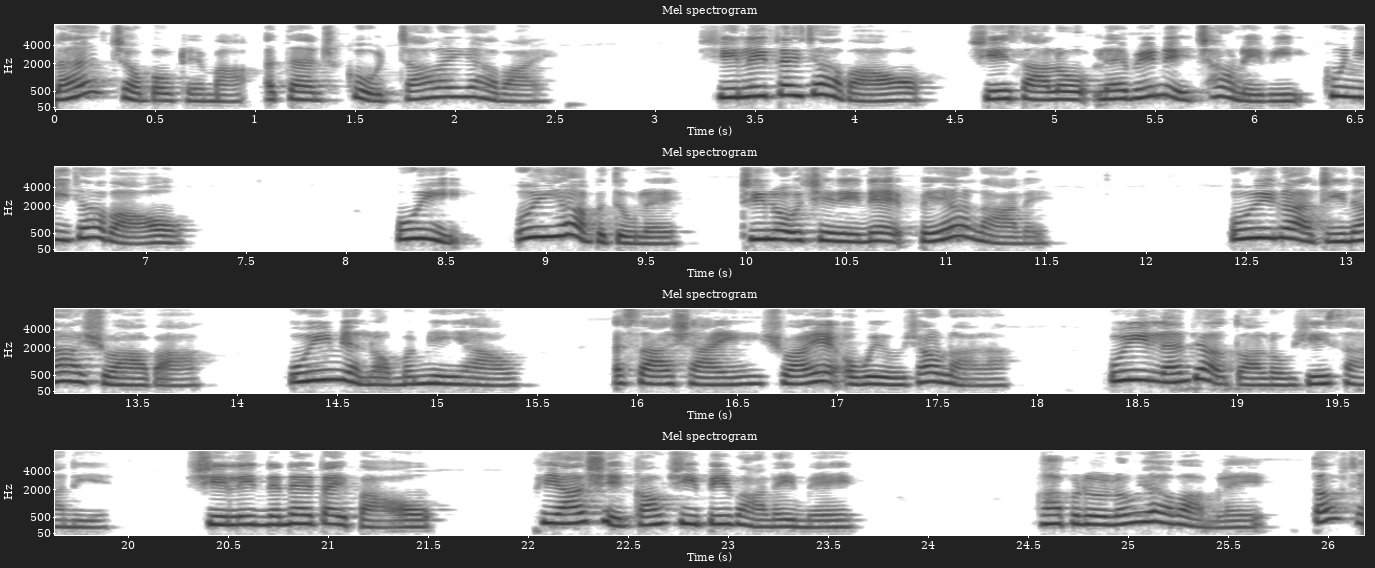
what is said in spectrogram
လမ်းကျော်ပုတ်ထဲမှာအတန်တခုကြားလိုက်ရပါတယ်။ရေလေးတိုက်ကြပါအောင်။ရေစာလို့လက်ဘေးတွေခြောက်နေပြီးကုညီကြပါအောင်။ဦးကြီးဦးကြီးကဘာတူလဲဒီလိုအခြေအနေနဲ့ဘယ်ရလာလဲ။ ဦးကြီးကဒီနာရွာပါ။ဦးကြီးမျက်လုံးမမြင်ရအောင်။အစာဆိုင်ရွာရဲ့အဝေးကိုရောက်လာတာ။ဦးကြီးလမ်းပြောက်သွားလို့ရေးစားနေ။ရေလေးနည်းနည်းတိုက်ပါအောင်။ဖះရှင်ကောင်းချီးပေးပါလိမ့်မယ်။ငါဘယ်လိုလုပ်ရပါမလဲ။တောက်ကြ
